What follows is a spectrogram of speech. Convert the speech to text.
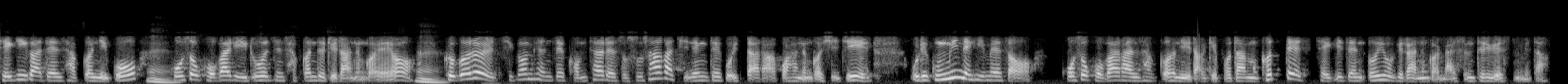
제기가 된 사건이고 예. 고소 고발이 이루어진 사건들이라는 거예요. 예. 그거를 지금 현재 검찰에서 수사가 진행되고 있다라고 하는 것이지 우리 국민의힘에서 고소 고발한 사건이라기보다는 그때 제기된 의혹이라는 걸 말씀드리겠습니다.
